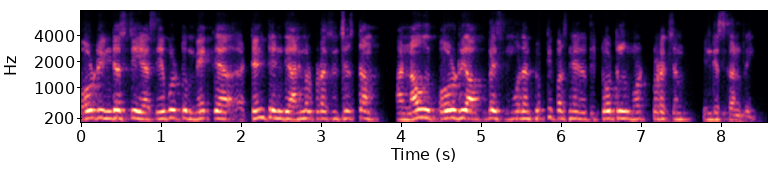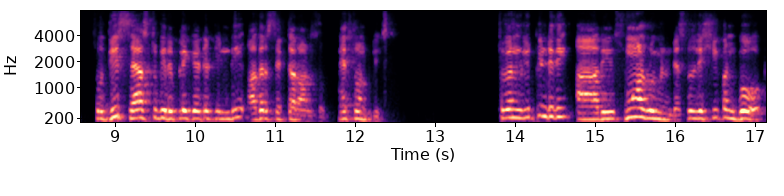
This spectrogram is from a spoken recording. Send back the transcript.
poultry industry is able to make a a dent in the animal production system. And now poultry occupies more than 50% of the total milk production in this country. So this has to be replicated in the other sector also. Next one, please. So when we look into the, uh, the small ruminant, especially sheep and goat,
